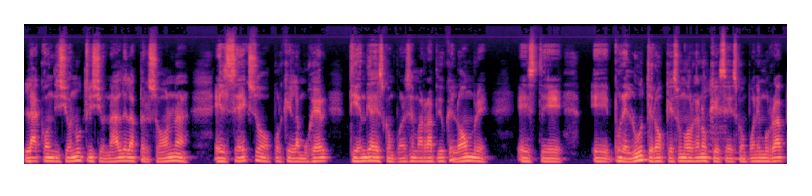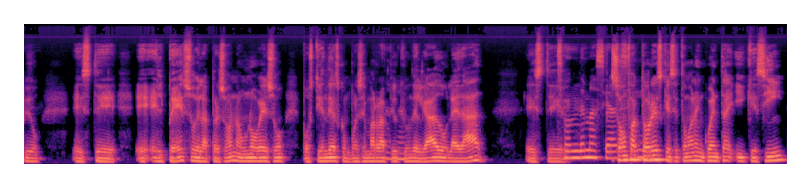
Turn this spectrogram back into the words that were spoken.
la condición nutricional de la persona, el sexo, porque la mujer tiende a descomponerse más rápido que el hombre, este, eh, por el útero, que es un órgano que se descompone muy rápido, este, eh, el peso de la persona, un obeso, pues tiende a descomponerse más rápido que un delgado, la edad. Este, son demasiados. Son factores que se toman en cuenta y que sí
